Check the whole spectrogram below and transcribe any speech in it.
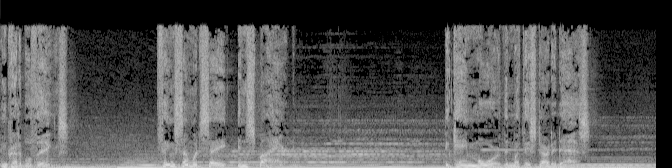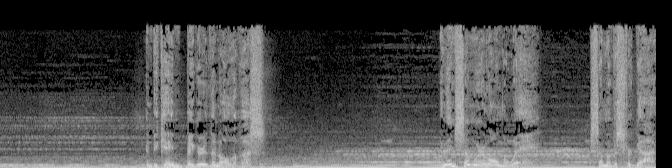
incredible things, things some would say inspired, became more than what they started as, and became bigger than all of us. And then somewhere along the way, some of us forgot.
